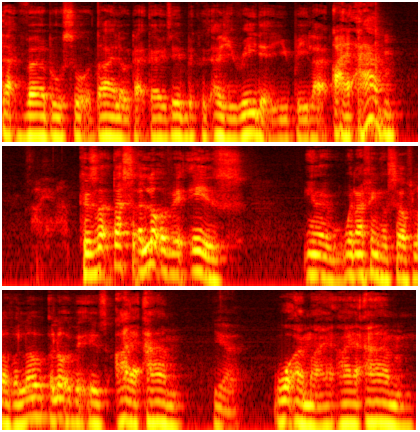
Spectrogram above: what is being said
that verbal sort of dialogue that goes in because as you read it, you'd be like, I am. I am. Because that, that's a lot of it is, you know, when I think of self love, a lot, a lot of it is I am. Yeah. What am I? I am.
